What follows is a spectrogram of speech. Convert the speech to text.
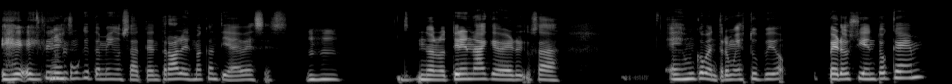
Es, es, como que también, o sea, te ha entrado la misma cantidad de veces. No, no tiene nada que ver, o sea, es un comentario muy estúpido, pero siento que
